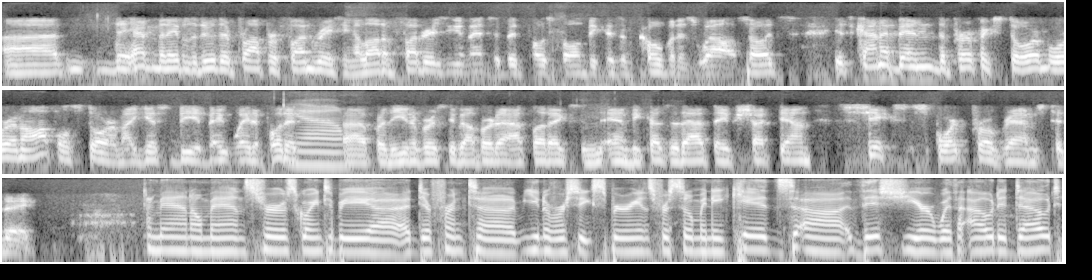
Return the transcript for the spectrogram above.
Uh, they haven't been able to do their proper fundraising. A lot of fundraising events have been postponed because of COVID as well. So it's it's kind of been the perfect storm or an awful storm, I guess would be a big way to put it yeah. uh, for the University of Alberta athletics. And, and because of that, they've shut down six sport programs today. Man, oh man, sure is going to be a, different uh, university experience for so many kids uh, this year, without a doubt.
